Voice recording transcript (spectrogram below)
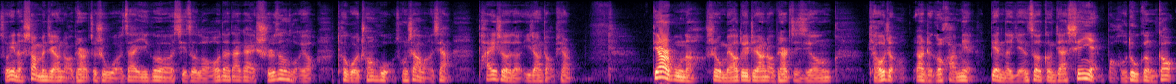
所以呢，上面这张照片就是我在一个写字楼的大概十层左右，透过窗户从上往下拍摄的一张照片。第二步呢，是我们要对这张照片进行调整，让整个画面变得颜色更加鲜艳，饱和度更高。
